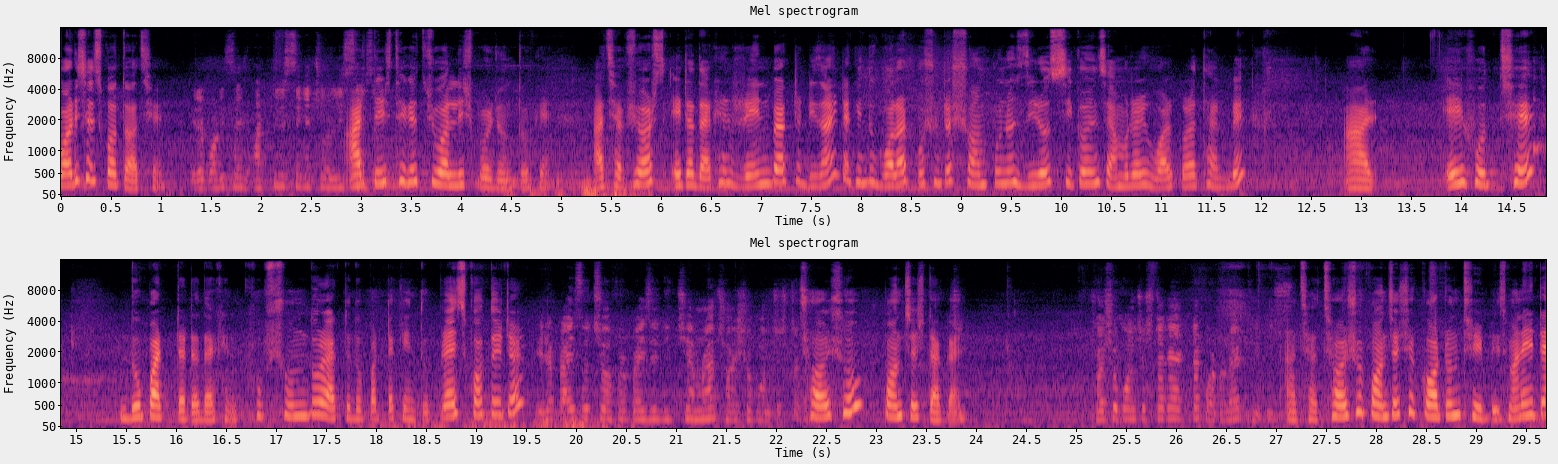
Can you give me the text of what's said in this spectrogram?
বডি সাইজ কত আছে? এটা বডি সাইজ 38 থেকে 44 আটত্রিশ থেকে চুয়াল্লিশ পর্যন্ত ওকে আচ্ছা ভিউয়ার্স এটা দেখেন রেনবো একটা ডিজাইন এটা কিন্তু গলার পোষণটা সম্পূর্ণ জিরো সিকোয়েন্স এমব্রয়ডারি ওয়ার্ক করা থাকবে। আর এই হচ্ছে দোপাট্টাটা দেখেন খুব সুন্দর একটা দোপাট্টা কিন্তু। প্রাইস কত এটার? এটা প্রাইস হচ্ছে অফার প্রাইসে দিচ্ছি আমরা 650 টাকা। ছয়শো পঞ্চাশ টাকায়। 650 টাকা একটা কটনের থ্রি পিস আচ্ছা ছয়শো পঞ্চাশে কটন থ্রি পিস মানে এটা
